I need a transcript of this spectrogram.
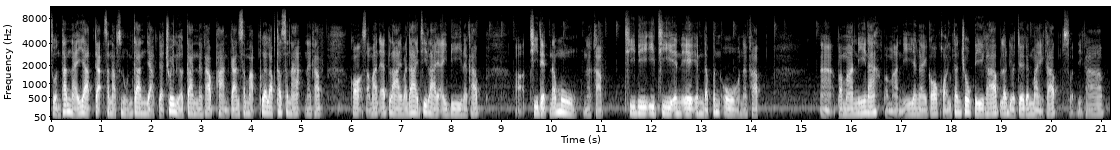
ส่วนท่านไหนอยากจะสนับสนุนกัน อยากจะช่วยเหลือกันนะครับ ผ่านการสมัครเพื่อรับทัศนะนะครับ ก็สามารถแอดไลน์มาได้ที่ Line ID นะครับทีเด็ดน้ำมูนะครับ T D E T N A M W O นะครับ อ่าประมาณนี้นะ ประมาณนี้ยังไงก็ขอให้ทุกท่านโชคดีครับ แล้วเดี๋ยวเจอกันใหม่ครับ สวัสดีครับ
